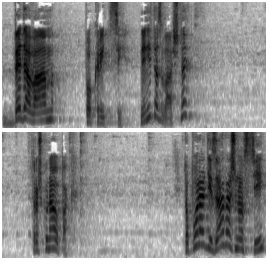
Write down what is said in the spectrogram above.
beda vám pokrytci. Není to zvláštne? Trošku naopak. To poradie závažnosti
